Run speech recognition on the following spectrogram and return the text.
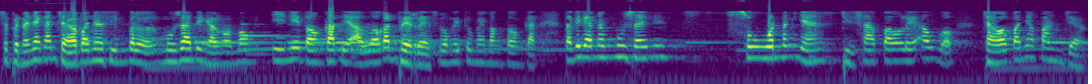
Sebenarnya kan jawabannya simpel. Musa tinggal ngomong, ini tongkat ya Allah kan beres. Wong itu memang tongkat. Tapi karena Musa ini suwenengnya disapa oleh Allah, jawabannya panjang.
